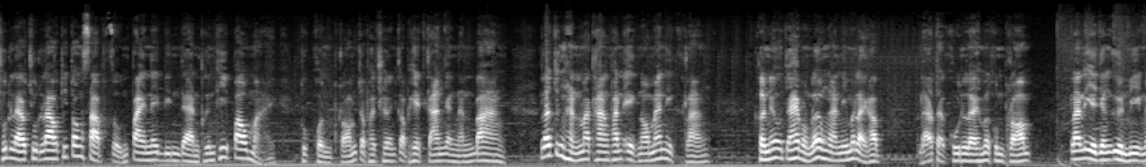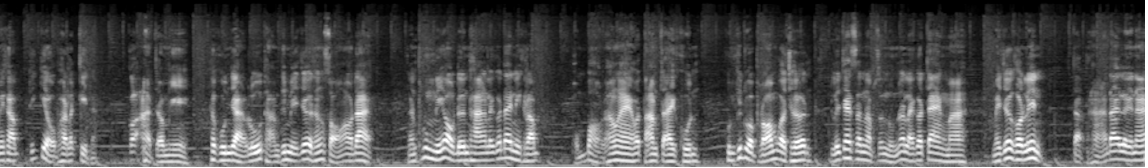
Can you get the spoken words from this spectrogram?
ชุดแล้วชุดเล่าที่ต้องสับสูญไปในดินแดนพื้นที่เป้าหมาย ทุกคนพร้อมจะเผชิญกับเหตุการณ์อย่างนั้นบ้าง แล้วจึงหันมาทางพันเอกนอร์แมนอีกครั้ง คอร์เนลจะให้ผมเริ่มงานนี้เมื่อไหร่ครับ แล้วแต่คุณเลยเมื่อคุณพร้อม รายละเอียดอย่างอื่นมีอีกไหมครับ ที่เกี่ยวภารกิจก็อาจจะมี ถ้าคุณอยากรู้ถามที่เมเจอร์ทั้งสองเอาได้ งั้นพรุ่งนี้ออกเดินทางเลยก็ได้นี่ครับ ผมบอกแล้วไงว่าตามใจคุณ คุณคิดว่าพร้อมก็เชิญ หรือจะสนับสนุนอะไรก็แจ้งมา เมเจอร์คอลลินจัดหาได้เลยนะ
